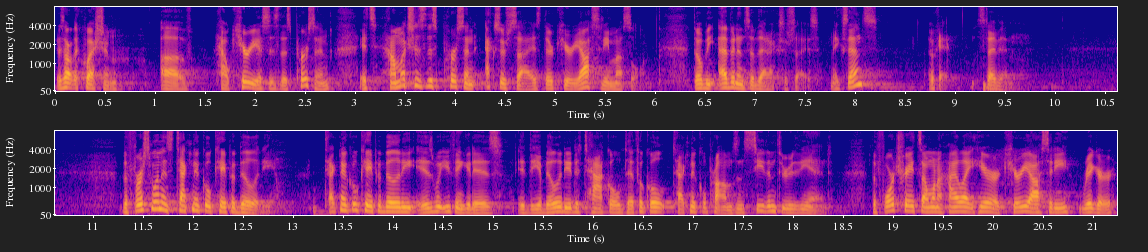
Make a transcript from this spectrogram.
it's not the question of how curious is this person, it's how much has this person exercised their curiosity muscle. There'll be evidence of that exercise. Make sense? Okay, let's dive in. The first one is technical capability. Technical capability is what you think it is, the ability to tackle difficult technical problems and see them through to the end. The four traits I want to highlight here are curiosity, rigor,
